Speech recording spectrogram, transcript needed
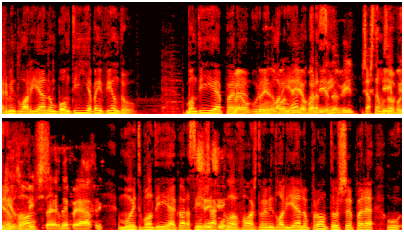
Armindo Loriano, um bom dia, bem-vindo. Bom dia para o Urmindo Loriano. Agora dia, sim, David. já estamos a ouvir a voz. Da RDP África. Muito bom dia. Agora sim, sim já sim. com a voz do Urmindo Loriano, prontos para o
